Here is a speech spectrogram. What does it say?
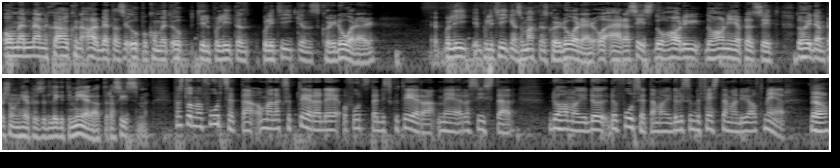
om en människa har kunnat arbeta sig upp och kommit upp till politen, politikens korridorer, politikens och maktens korridorer och är rasist, då har, du, då har ni helt plötsligt, då har ju den personen helt plötsligt legitimerat rasism. Fast om man fortsätter, om man accepterar det och fortsätter diskutera med rasister, då, har man ju, då, då fortsätter man ju, då liksom befäster man det ju allt mer. Ja,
